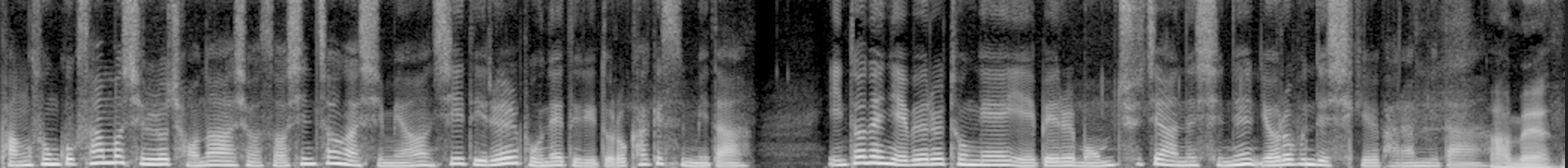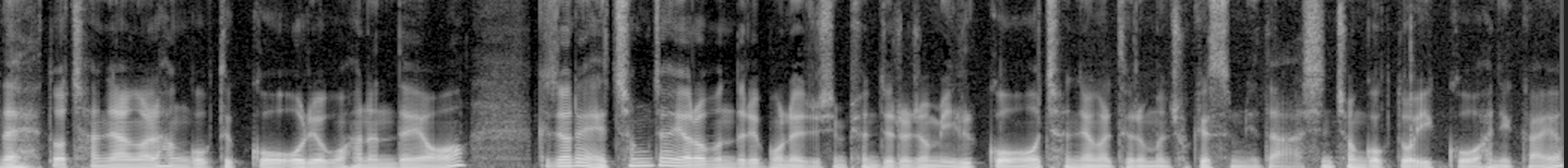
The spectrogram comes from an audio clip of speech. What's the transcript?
방송국 사무실로 전화하셔서 신청하시면 CD를 보내드리도록 하겠습니다. 인터넷 예배를 통해 예배를 멈추지 않으시는 여러분 되시길 바랍니다. 아멘. 네. 또 찬양을 한 곡 듣고 오려고 하는데요. 그 전에 애청자 여러분들이 보내주신 편지를 좀 읽고 찬양을 들으면 좋겠습니다. 신청곡도 있고 하니까요.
